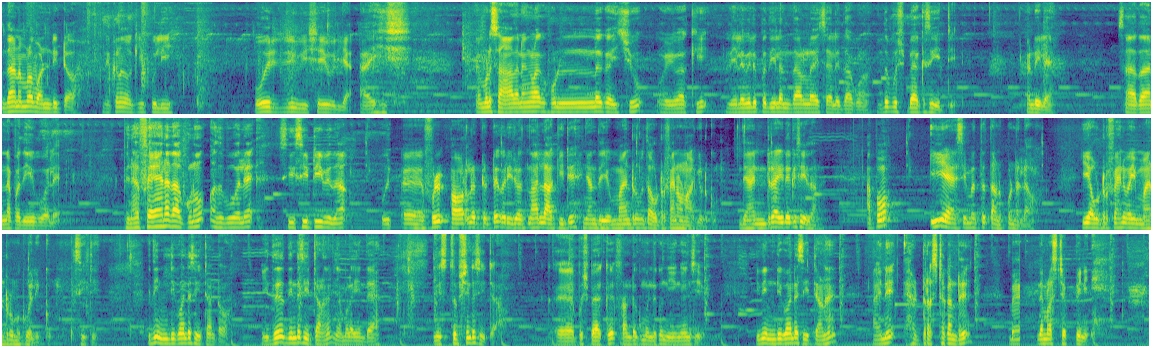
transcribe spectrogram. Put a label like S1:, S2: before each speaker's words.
S1: ഇതാണ് നമ്മളെ വണ്ടി കേട്ടോ നിൽക്കണ നോക്കി പുലി. ഒരു വിഷയവുമില്ല ഐഷ്. നമ്മൾ സാധനങ്ങളൊക്കെ ഫുള്ള് കഴിച്ചു ഒഴിവാക്കി. നിലവിലിപ്പോൾ ഇതിൽ എന്താണുള്ളത് വെച്ചാൽ ഇതാക്കണം ഇത് പുഷ് ബാക്ക് സീറ്റ് കണ്ടില്ലേ? സാധാരണ പതിവ് പോലെ. പിന്നെ ഫാൻ ഇതാക്കണു. അതുപോലെ സി സി ടി വി ഇതാ ഫുൾ പവറിലിട്ടിട്ട് ഒരു ഇരുപത്തിനാലിലാക്കിയിട്ട് ഞാൻ ചെയ്യും മാൻ റൂമിൽ ഔട്ടർ ഫാൻ ഓൺ ആക്കി കൊടുക്കും ഇത് എന്റെ ഐഡിയൊക്കെ ചെയ്താണ് അപ്പോൾ ഈ ഏസിമത്തെ തണുപ്പുണ്ടല്ലോ. ഈ ഔട്ടർ ഫാൻ വഴി മാൻ റൂമൊക്കെ വലിക്കും. സീറ്റ് ഇത് ഇൻഡിഗോന്റെ സീറ്റാണ് കേട്ടോ ഇത് ഇതിന്റെ സീറ്റാണ് നമ്മളതിന്റെ മിസ്തുപ്ഷിന്റെ സീറ്റാണ് പുഷ് ബാക്ക് ഫ്രണ്ടൊക്കെ മുന്നിലേക്ക് നീങ്ങുകയും ചെയ്യും. ഇത് ഇൻഡിഗോന്റെ സീറ്റാണ് അതിന് ഹെഡ് റെസ്റ്റൊക്കെ ഉണ്ട്. ഇത് നമ്മളെ സ്റ്റെപ്പിന്.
